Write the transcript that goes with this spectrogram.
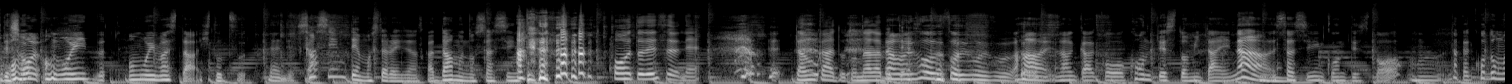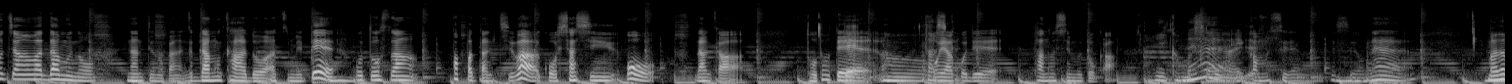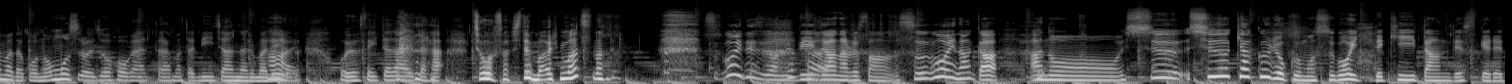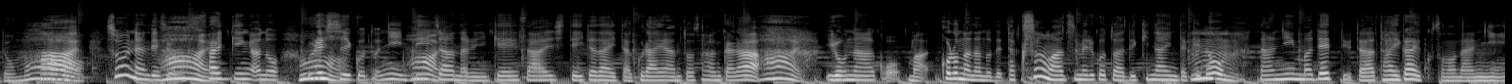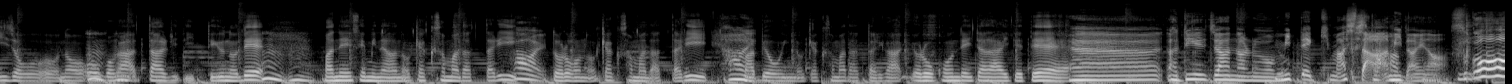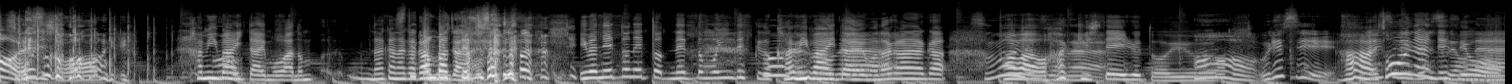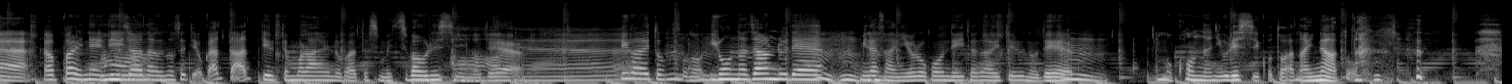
でしょ？思い思いました一つ。何です写真展もしたらいいんじゃないですか？ダムの写真展。本当ですよね。ダムカードと並べて。そうですそうですそう。です はい。なんかこうコンテストみたいな写真コンテスト、うん、だから子供ちゃんはダムのなんていうのかな？ダムカードを集めて、うん、お父さんパパたちはこう写真をなんか撮って、うん、親子で楽しむとか。いいかもしれない、ね、いいかもしれないですよね。まだまだこの面白い情報があったらまた D ジャーナルまでお寄せいただいたら調査してまいりますので。すごいですよね D ジャーナルさん、すごいなんかあのー、集集客力もすごいって聞いたんですけれども、はい、そうなんですよ、はい、最近あの、うん、嬉しいことに D ジャーナルに掲載していただいたクライアントさんから、はい、いろんなこう、まあ、コロナなのでたくさんは集めることはできないんだけど、うん、何人までって言ったら大概その何人以上の応募があったりっていうので、うんうん、マネーセミナーのお客様だったり、はい、ドローンのお客様だったり、はい、まあ、病院のお客様だったりが喜んでいただいてて。へあ D ジャーナルを見てきましたみたいな。すごい。すごい紙媒体もあのなかなか頑張って 今ネットネットネットもいいんですけど紙媒体もなかなかパワーを発揮しているという、ね、嬉しい。はい、そうなんですよ。やっぱりね、うん、D ジャーナル載せてよかったって言ってもらえるのが私も一番嬉しいので。意外とその、いろんなジャンルで皆さんに喜んでいただいてるので、もうこんなに嬉しいことはないなと。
